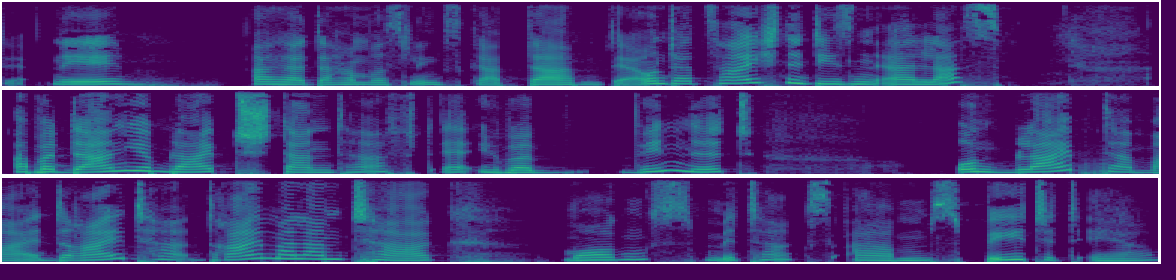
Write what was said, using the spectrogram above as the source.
Der, nee, ah ja, da haben wir es links gehabt. Da, der unterzeichnet diesen Erlass. Aber Daniel bleibt standhaft, er überwindet und bleibt dabei. Drei, dreimal am Tag, morgens, mittags, abends, betet er.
